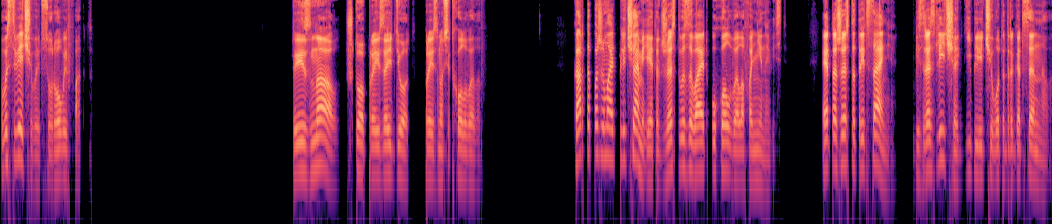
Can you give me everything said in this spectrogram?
высвечивает суровый факт. «Ты знал, что произойдет», — произносит Холвеллов. Карта пожимает плечами, и этот жест вызывает у Холвеллофа ненависть. Это жест отрицания, безразличия гибели чего-то драгоценного.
